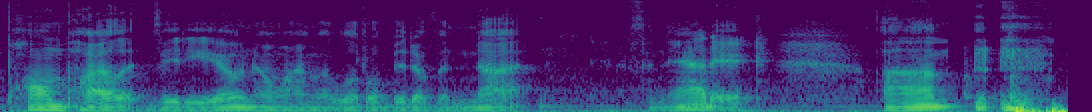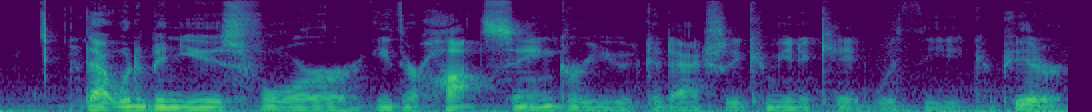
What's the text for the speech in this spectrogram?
Palm Pilot video know I'm a little bit of a nut, a fanatic. Um, that would have been used for either hot sync or you could actually communicate with the computer.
